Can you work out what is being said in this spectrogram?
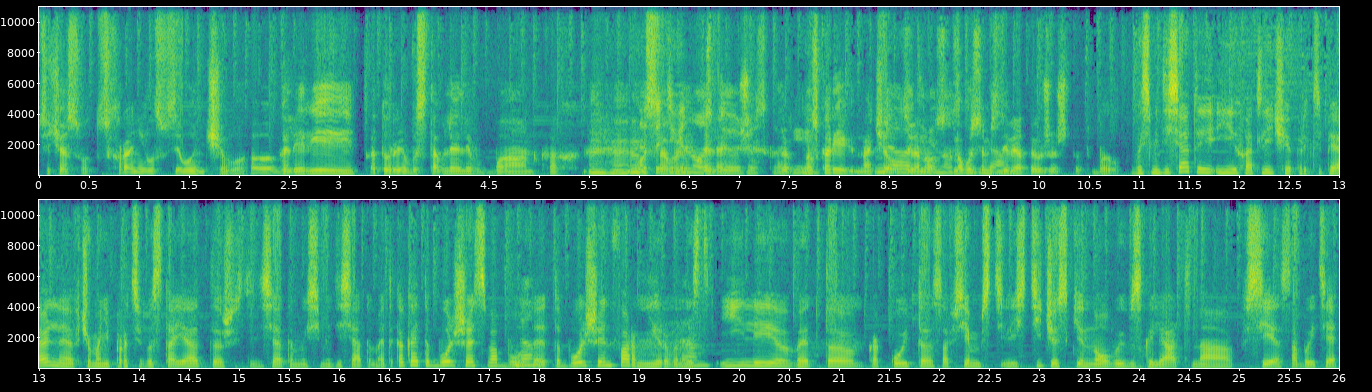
сейчас вот сохранилось всего ничего, э, галереи, которые выставляли в банках. Mm-hmm. Ну, выставляли... это 90-е уже скорее. Ну, скорее, начало да, 90-х. Но 89-е да. уже что-то было. 80-е и их отличие принципиальное, в чем они противостоят 60-м и 70-м. Это какая-то большая свобода, да. это большая информированность, да. или это какой-то совсем стилистически новый взгляд на все события.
